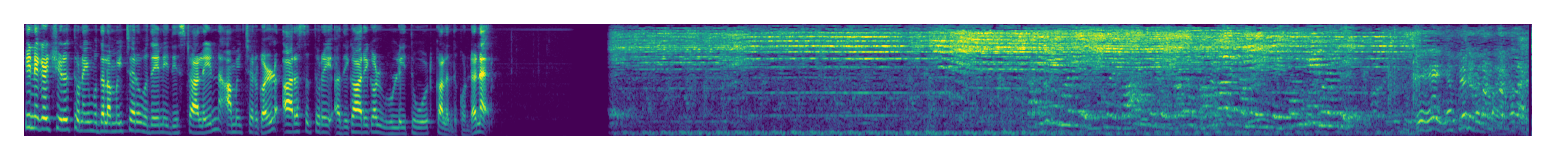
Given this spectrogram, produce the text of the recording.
இந்நிகழ்ச்சியில் துணை முதலமைச்சர் உதயநிதி ஸ்டாலின் அமைச்சர்கள் அரசு துறை அதிகாரிகள் உள்ளிட்டோர் கலந்து கொண்டனர். என் பேரு.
